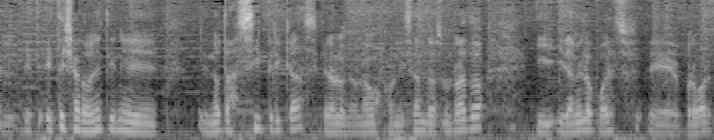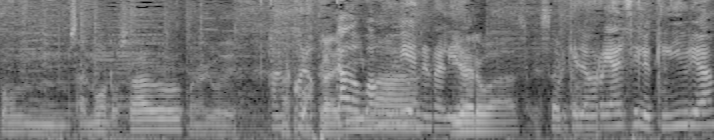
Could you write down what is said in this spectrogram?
el- este, este chardonnay tiene eh, notas cítricas, que era lo que hablábamos con Lisandra hace un rato, y, y también lo podés eh, probar con un salmón rosado, con algo de... Con- una con los de pescados va lima, muy bien, en realidad. Hierbas, exacto. Porque lo realza y lo equilibra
